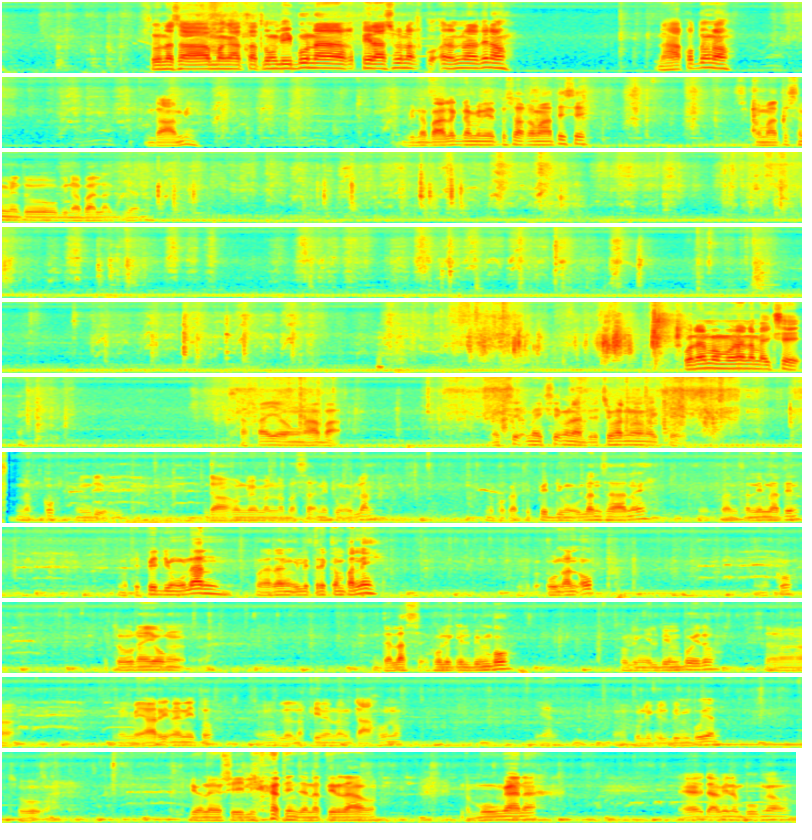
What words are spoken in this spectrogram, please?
So nasa mga 3,000 na piraso na ano natin no. Nahakot dong no. Ang dami. Binabalag namin ito sa kamatis eh. Sa kamatis namin ito binabalag yan. Kunan mo muna na maiksi. Saka yung mahaba. Maiksi, maiksi mo na. Diretsuhan mo maiksi. Nako, hindi. Dahon naman nabasa nitong ulan. Napakatipid yung ulan sa ano eh. Pantanim natin. Matipid yung ulan. Parang electric company. On and off. Nako. Ito na yung dalas huling ilbimbo huling ilbimbo ito. Sa may may-ari na nito. Ayun, lalaki na ng dahon no? Yan. Ah, huling ilbimbo yan. So yun na yung sili natin dyan. Natira oh. namunga na. Eh dami ng bunga oh.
